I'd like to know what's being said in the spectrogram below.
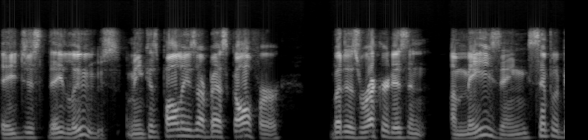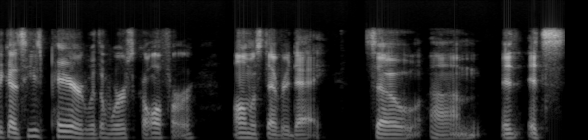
they just they lose. I mean, because Paulie is our best golfer, but his record isn't amazing simply because he's paired with the worst golfer almost every day. So um, it, it's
